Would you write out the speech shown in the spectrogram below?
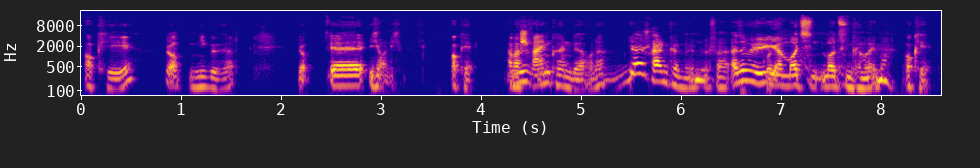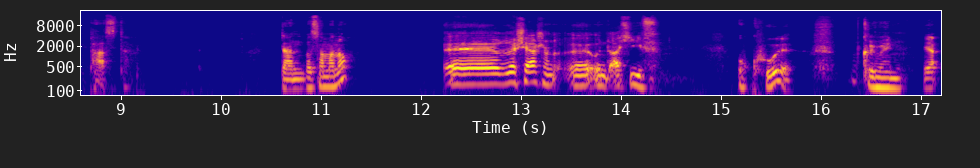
Okay. Ja. Nie gehört. Ja, äh, ich auch nicht. Okay. Aber Wie- schreien können wir, oder? Ja, schreiben können wir im Notfall. Also wir, ja, motzen, motzen können wir immer. Okay, passt. Dann, was haben wir noch? Äh, Recherchen äh, und Archiv. Oh, cool. Kriegen wir hin. Ja.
